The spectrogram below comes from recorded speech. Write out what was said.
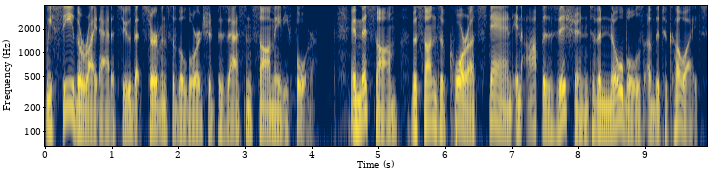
We see the right attitude that servants of the Lord should possess in Psalm 84. In this psalm, the sons of Korah stand in opposition to the nobles of the Tekoites,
